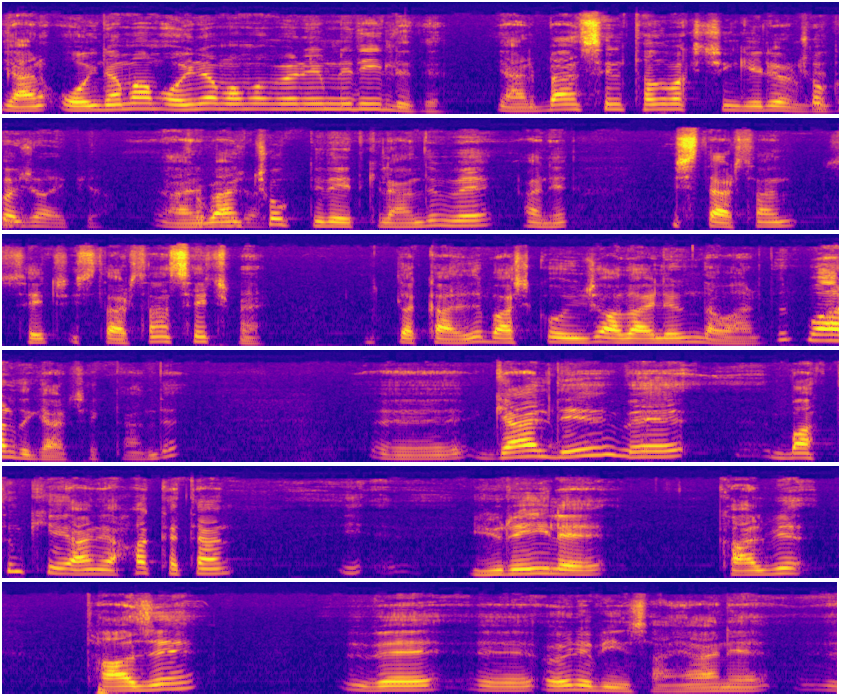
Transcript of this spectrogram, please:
Yani oynamam oynamamam önemli değil dedi. Yani ben seni tanımak için geliyorum Çok dedi. acayip ya. Yani çok ben acayip. çok dile etkilendim ve hani istersen seç istersen seçme. Mutlaka dedi başka oyuncu adayların da vardır. Vardı gerçekten de. Ee, geldi ve baktım ki yani hakikaten yüreğiyle kalbi taze ve e, öyle bir insan. Yani e,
